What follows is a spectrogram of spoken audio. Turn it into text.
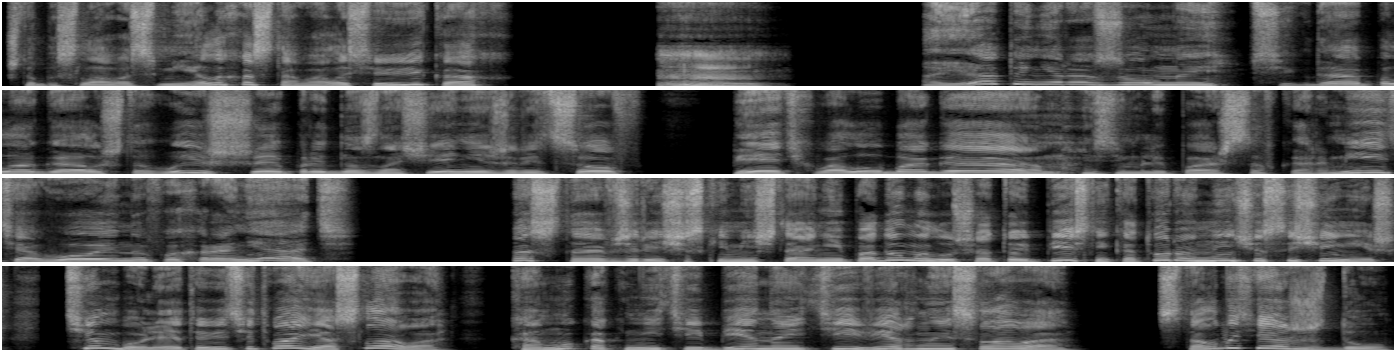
чтобы слава смелых оставалась в веках. А я-то неразумный, всегда полагал, что высшее предназначение жрецов — петь хвалу богам, землепашцев кормить, а воинов охранять. Оставь жреческие мечтания и подумай лучше о той песне, которую нынче сочинишь. Тем более, это ведь и твоя слава. Кому, как не тебе, найти верные слова? Стал быть, я жду».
